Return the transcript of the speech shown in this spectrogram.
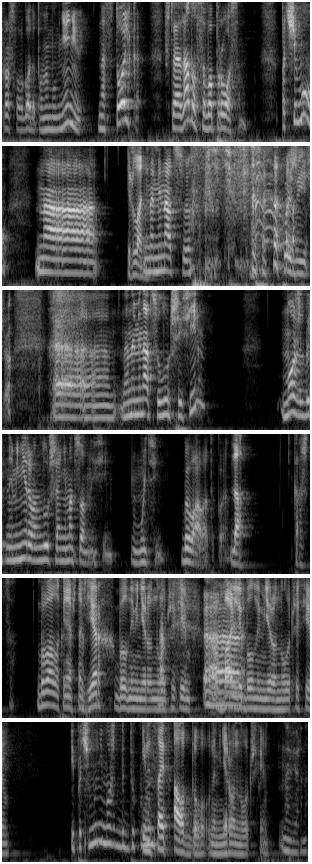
прошлого года, по моему мнению, настолько, что я задался вопросом, почему на Ирландец. номинацию, естественно, какой же еще, Э, на номинацию лучший фильм может быть номинирован лучший анимационный фильм, ну, мультфильм. Бывало такое, Да. кажется. Бывало, конечно, Вверх был номинирован на Да. лучший фильм, Э, Валли был номинирован на лучший фильм, И почему не может быть документ... Inside Out был номинирован на лучший фильм. Наверное.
